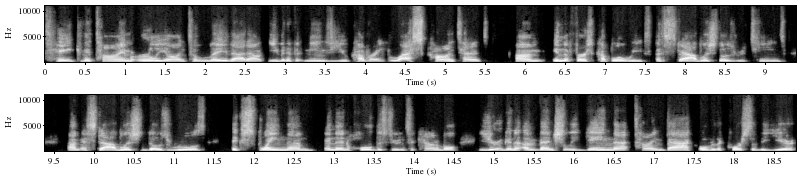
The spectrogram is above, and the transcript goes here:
take the time early on to lay that out even if it means you covering less content um, in the first couple of weeks. Establish those routines, um, establish those rules, explain them, and then hold the students accountable. You're going to eventually gain that time back over the course of the year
